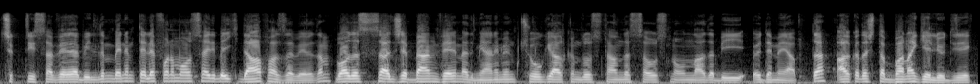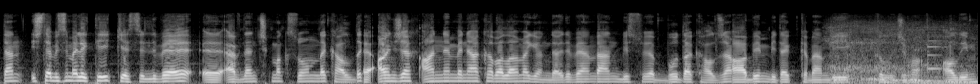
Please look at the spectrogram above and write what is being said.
çıktıysa verebildim. Benim telefonum olsaydı belki daha fazla verirdim. Bu arada sadece ben vermedim yani benim çok yakın dostlarım da sağ olsun onlar da bir ödeme yaptı. Arkadaş da bana geliyor direkten. İşte bizim elektrik kesildi ve e, evden çıkmak zorunda kaldık. E, ancak annem beni akrabalarıma gönderdi ve ben bir süre burada kalacağım. Abim bir dakika ben bir kılıcımı alayım.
